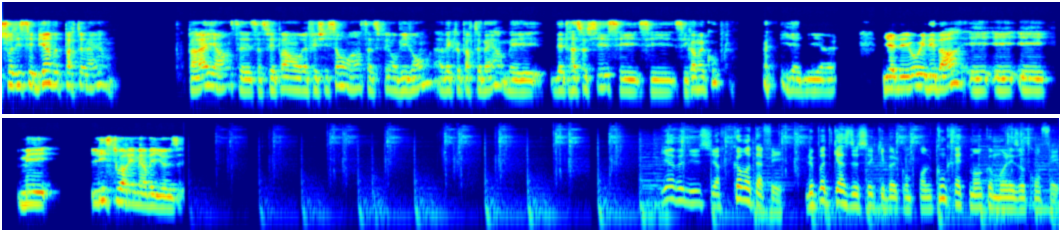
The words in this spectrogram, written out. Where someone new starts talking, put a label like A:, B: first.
A: choisissez bien votre partenaire. Pareil, hein, ça se fait pas en réfléchissant, hein, ça se fait en vivant avec le partenaire, mais d'être associé, c'est comme un couple. il, y a des, euh, il y a des hauts et des bas, mais l'histoire est merveilleuse.
B: Bienvenue sur Comment t'as fait, le podcast de ceux qui veulent comprendre concrètement comment les autres ont fait.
